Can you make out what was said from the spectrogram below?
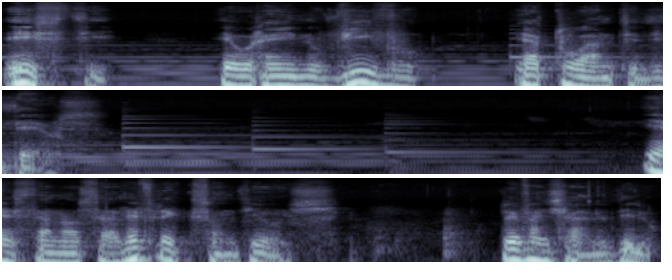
Este é o reino vivo e atuante de Deus. E esta é a nossa reflexão de hoje do Evangelho de Lucas.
